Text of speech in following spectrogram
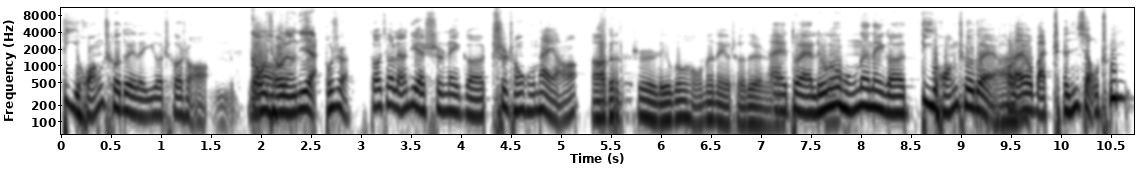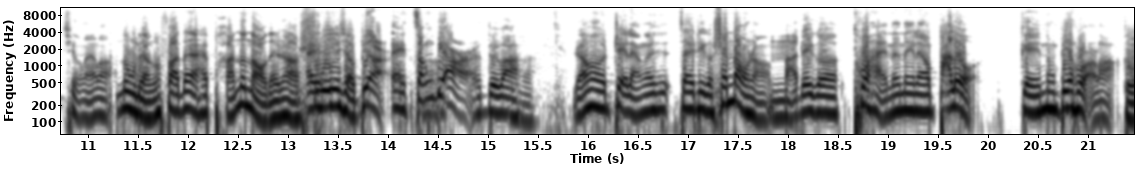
帝皇车队的一个车手，高桥良介不是高桥良介，是那个赤城红太阳。啊，对，是刘畊宏的那个车队是吧？哎，，对，刘畊宏的那个帝皇车队，哎后来又把陈小春请来了。弄两个发带还盘到脑袋上，哎梳一个小辫儿，哎，脏辫儿，对吧？啊？然后这两个在这个山道上嗯。把这个拓海的那辆八六给弄憋火了，对，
